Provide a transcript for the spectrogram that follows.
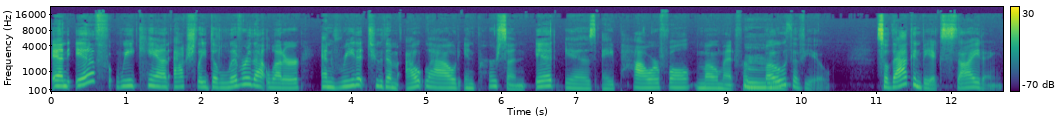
and if we can actually deliver that letter and read it to them out loud in person, it is a powerful moment for Mm. both of you. So that can be exciting.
